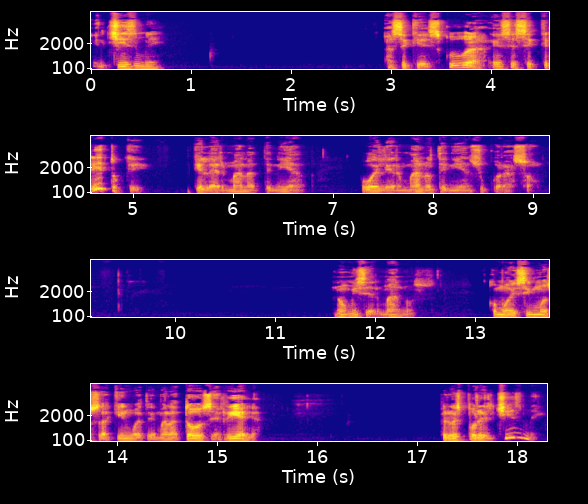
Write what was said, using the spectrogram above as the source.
el chisme hace que descubra ese secreto que, que la hermana tenía o el hermano tenía en su corazón. No, mis hermanos, como decimos aquí en Guatemala, todo se riega, pero es por el chisme.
